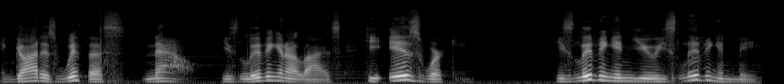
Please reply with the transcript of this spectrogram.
And God is with us now. He's living in our lives. He is working. He's living in you. He's living in me.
